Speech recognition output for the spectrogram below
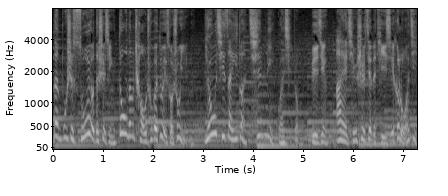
但不是所有的事情都能吵出个对错输赢，尤其在一段亲密关系中。毕竟，爱情世界的体系和逻辑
